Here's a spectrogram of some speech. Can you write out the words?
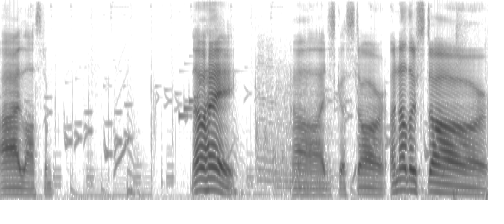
I lost him. Oh, hey! Oh, I just got a star. Another star!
